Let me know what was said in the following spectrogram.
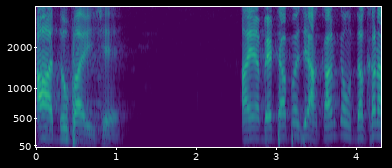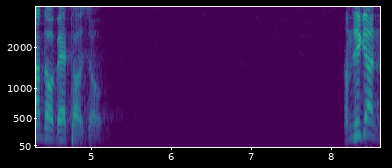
આ દુભાઈ છે. અહીંયા બેઠા પછી કારણ કે હું દખણા દો બેઠો છું. સમજી ગયા ને?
